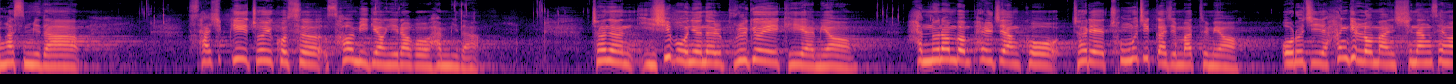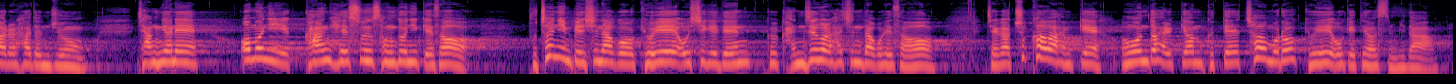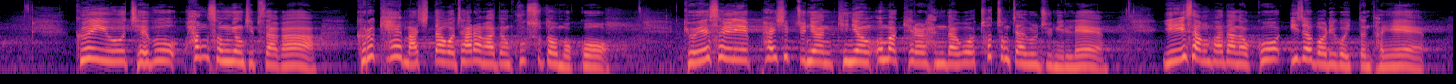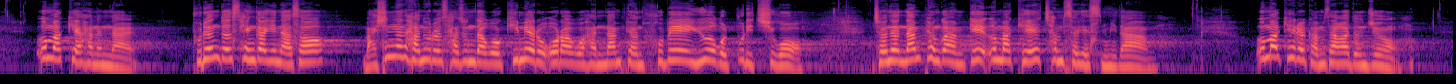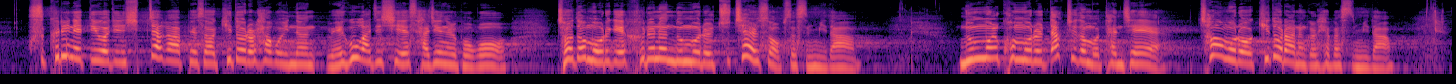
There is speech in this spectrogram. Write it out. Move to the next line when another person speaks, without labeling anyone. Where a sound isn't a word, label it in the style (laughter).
반갑습니다. 40기 조이 코스 서미경이라고 합니다. 저는 25년을 불교에 기여하며 한눈 한번 팔지 않고 절에 총무지까지 맡으며 오로지 한 길로만 신앙생활을 하던 중 작년에 어머니 강혜순 성도님께서 부처님 배신하고 교회에 오시게 된 그 간증을 하신다고 해서 제가 축하와 함께 응원도 할 겸 그때 처음으로 교회에 오게 되었습니다. 그 이후 제부 황성룡 집사가 그렇게 맛있다고 자랑하던 국수도 먹고 교회 설립 80주년 기념 음악회를 한다고 초청장을 주길래 예의상 받아놓고 잊어버리고 있던 터에 음악회 하는 날 불현듯 생각이 나서 맛있는 한우를 사준다고 김해로 오라고 한 남편 후배의 유혹을 뿌리치고 저는 남편과 함께 음악회에 참석했습니다. 음악회를 감상하던 중 스크린에 띄워진 십자가 앞에서 기도를 하고 있는 외국 아저씨의 사진을 보고 저도 모르게 흐르는 눈물을 주체할 수 없었습니다. 눈물 콧물을 닦지도 못한 채 처음으로 기도라는 걸 해봤습니다.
